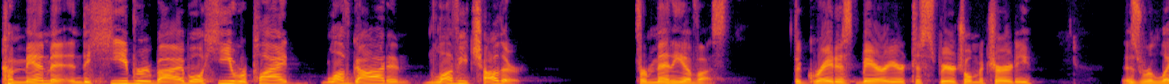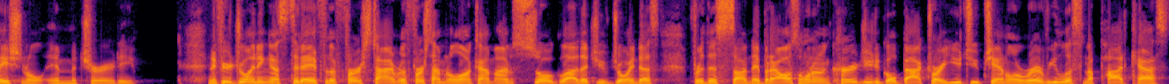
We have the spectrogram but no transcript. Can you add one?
commandment in the Hebrew Bible? He replied, love God and love each other. For many of us, the greatest barrier to spiritual maturity is relational immaturity. And if you're joining us today for the first time or the first time in a long time, I'm so glad that you've joined us for this Sunday. But I also want to encourage you to go back to our YouTube channel or wherever you listen to podcasts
